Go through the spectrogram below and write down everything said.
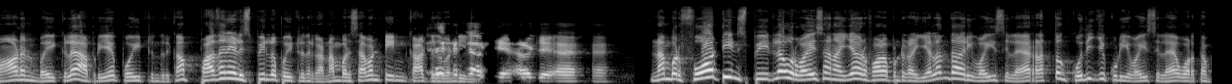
மாடர்ன் பைக்ல அப்படியே போயிட்டு இருந்திருக்கான். பதினேழு ஸ்பீட்ல போயிட்டு இருந்திருக்கான். நம்பர் செவன்டீன் காட்டுது வண்டியில. நம்பர் ஃபோர்டீன் ஸ்பீட்ல ஒரு வயசான ஐயா அவர் ஃபாலோ பண்ணிருக்காரு இளந்தாரி வயசுல ரத்தம் கொதிக்கக்கூடிய வயசுல ஒருத்தன்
